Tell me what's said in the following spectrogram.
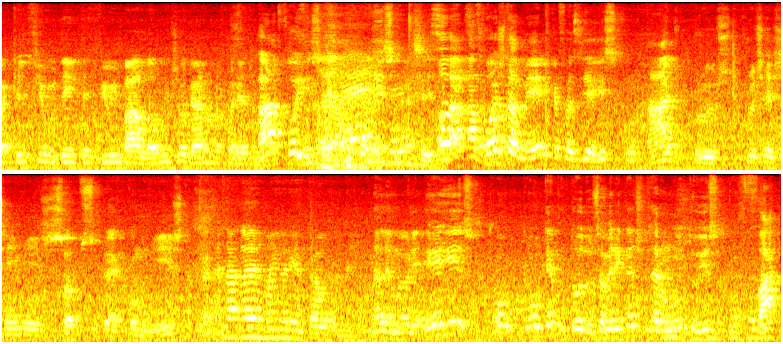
aquele filme de interview em balão e jogaram na Coreia do Norte. Ah, foi isso. É, isso. Achei isso Ó, a Voz da América fazia isso com rádio para os regimes é, comunistas. né? Na, na Alemanha Oriental também. Na Alemanha. É isso, então, o tempo todo. Os americanos fizeram muito isso com fax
